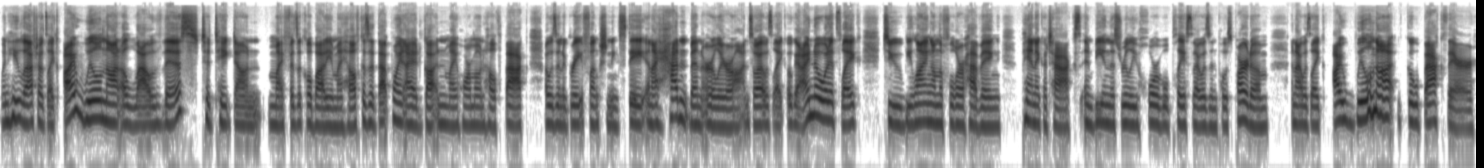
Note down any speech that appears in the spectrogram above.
when he left, I was like, I will not allow this to take down my physical body and my health. Because at that point, I had gotten my hormone health back. I was in a great functioning state, and I hadn't been earlier on. So I was like, okay, I know what it's like to be lying on the floor having panic attacks and be in this really horrible place that I was in postpartum. And I was like, I will not go back there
